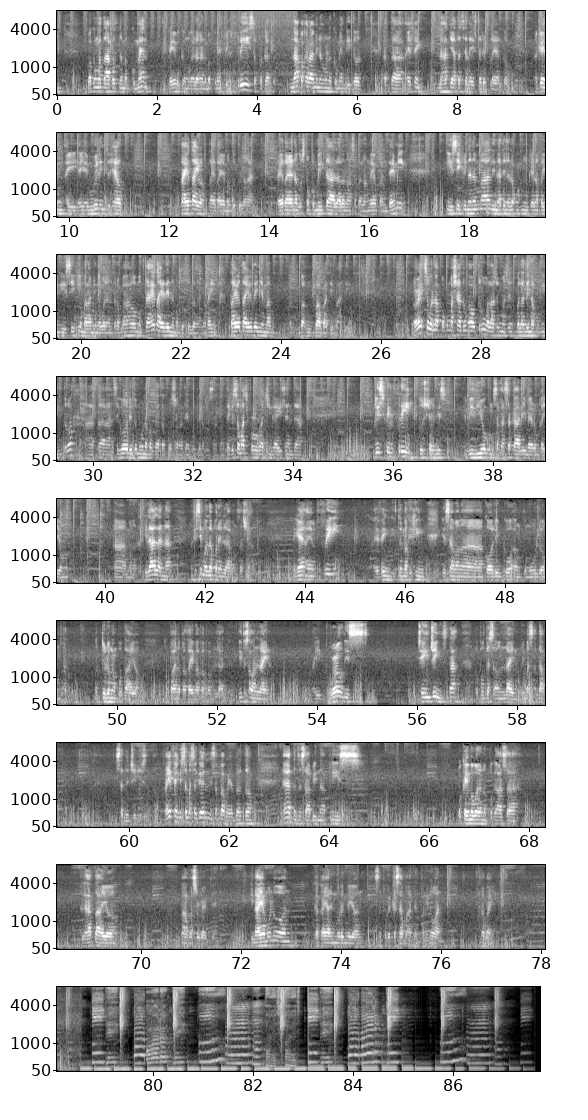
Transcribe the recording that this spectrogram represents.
huwag kang matakot na mag-comment. Okay, huwag kang mag-alangan na mag-comment. Feel free sapagkat napakarami na ako nag-comment dito at uh, I think lahat yata sila is na-replyan ko. Again, I, I am willing to help. Tayo tayo, tayo tayo magtutulungan. Tayo tayo na gustong kumita lalo na sa panahon ngayon, pandemic. ECQ na naman, hindi natin alam kung kailan pa yung ECQ, maraming nawalan ng trabaho. Magtayo tayo din na magtutulungan, okay? Tayo tayo din yung mag, mag, magbabati-bati. Alright, so wala po akong masyadong outro, wala, wala din akong intro. At ah, siguro dito muna magtatapos yung ating pinag-usapan. Thank you so much for watching guys and ah, please feel free to share this video kung sakasakali meron kayong ah, mga kakilala na nagsisimula pa rin lamang sa Shopee. Again, I am free. I think ito magiging isa mga calling ko ang tumulong at magtulungan po tayo kung paano pa tayo mapapaunlad dito sa online. The world is changing na papunta sa online. We must adapt sa new changes na to. Okay, thank you so much again. Isang pa, Kuya Alberto. At nagsasabi na please huwag kayo mawala ng pag-asa. Lahat tayo makakasurvive din. Kinaya mo noon, kakayanin mo rin ngayon sa pagkakasama natin, Panginoon. Bye-bye.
